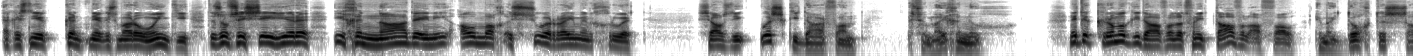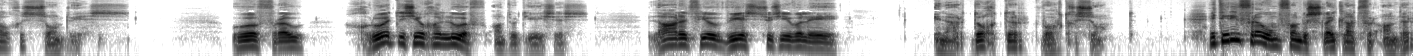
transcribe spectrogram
Ek is nie 'n kind nie, ek is maar 'n hondjie. Dis of sy sê, Here, u genade en u almag is so ruim en groot. Selfs die oorskiet daarvan is vir my genoeg. Net 'n krummeltjie daarvan wat van die tafel afval en my dogter sal gesond wees. O vrou, Groot is jou geloof, antwoord Jesus. Laat dit vir jou wees soos jy wil hê. En haar dogter word gesond. Het hierdie vrou hom van besluit laat verander?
